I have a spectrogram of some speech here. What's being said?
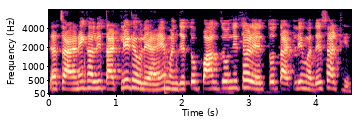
त्या चाळणीखाली ताटली ठेवली आहे. म्हणजे तो पाक जो निथळेल तो ताटलीमध्ये साठेल.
